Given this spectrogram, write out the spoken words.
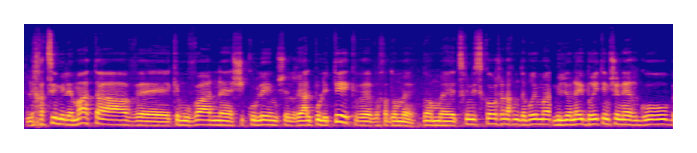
ולחצים מלמטה, וכמובן אה, שיקולים של ריאל פוליטי. תיק וכדומה. גם uh, צריכים לזכור שאנחנו מדברים על מיליוני בריטים שנהרגו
